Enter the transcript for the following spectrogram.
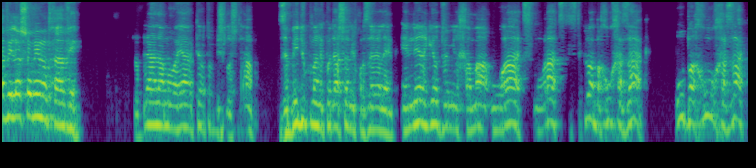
אבי, לא שומעים אותך, אבי. אתה יודע למה הוא היה יותר טוב משלושתם? זה בדיוק מהנקודה שאני חוזר אליהם. אנרגיות ומלחמה, הוא רץ, הוא רץ, תסתכלו, הבחור חזק, הוא בחור חזק.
